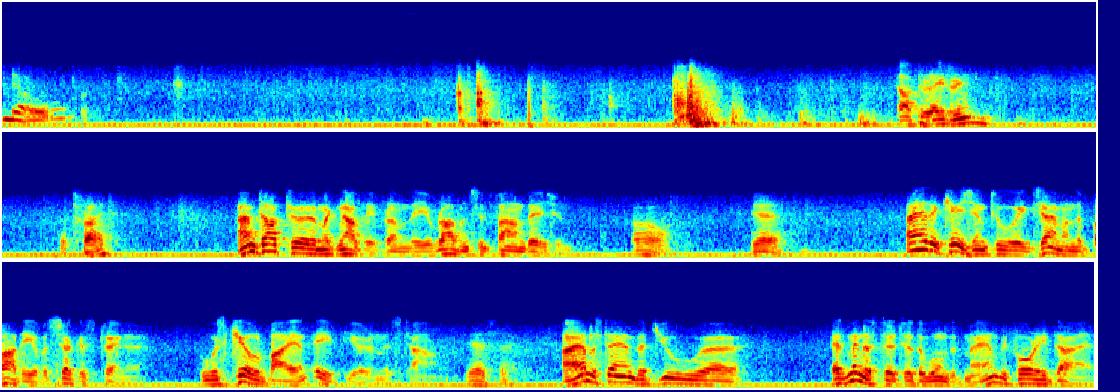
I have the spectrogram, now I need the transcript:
know. Dr. Adrian? That's right. I'm Dr. McNulty from the Robinson Foundation. Oh, yes. I had occasion to examine the body of a circus trainer who was killed by an ape here in this town. Yes, sir. I understand that you uh, administered to the wounded man before he died.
